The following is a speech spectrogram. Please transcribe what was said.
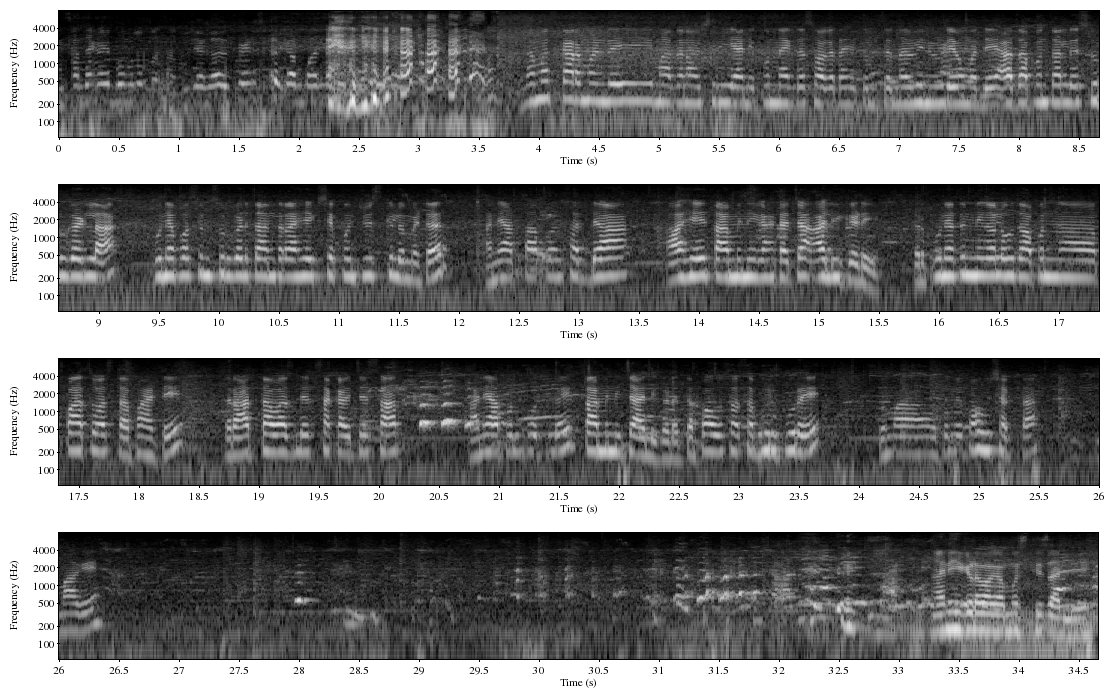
मग संध्याकाळी बोंबलत बसा. तुझ्या गर्लफ्रेंड सारखा नमस्कार मंडळी माझं नाव श्री आणि पुन्हा एकदा स्वागत आहे तुमचं नवीन व्हिडिओमध्ये. आज आपण चाललोय सुरगडला. पुण्यापासून सुरगडचं अंतर आहे एकशे पंचवीस किलोमीटर. आणि आता आपण सध्या आहे तामिनी घाटाच्या अलीकडे. तर पुण्यातून निघालो होतो आपण पाच वाजता पहाटे. तर आत्ता वाजलेत सकाळचे सात आणि आपण पोचलोय तामिनीच्या अलीकडे. तर पाऊस असा भरपूर आहे. तुम्हा तुम्ही पाहू शकता मागे. आणि इकडे बघा मस्ती चालली. आहे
